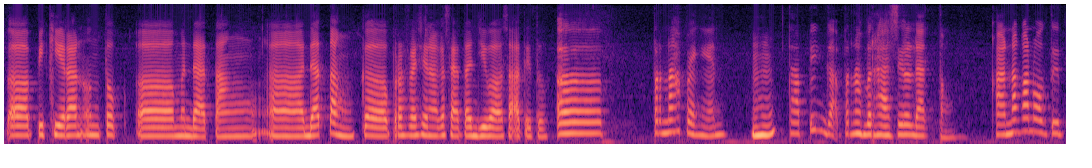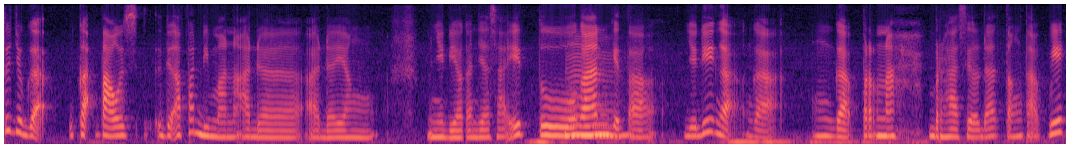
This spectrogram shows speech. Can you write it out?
eh, pikiran untuk eh, mendatang eh, datang ke profesional kesehatan jiwa saat itu? Eh, pernah pengen, Mhm. tapi nggak pernah berhasil datang. Karena kan waktu itu juga nggak tahu di, apa di mana ada ada yang menyediakan jasa itu Hmm. kan kita. Jadi nggak nggak nggak pernah berhasil datang, tapi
